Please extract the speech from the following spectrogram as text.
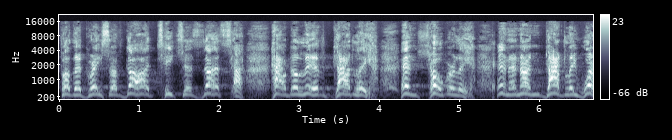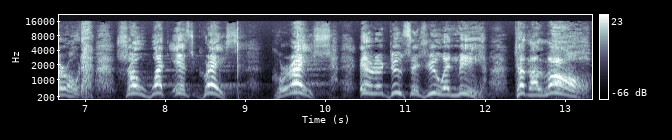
For the grace of God teaches us how to live godly and soberly in an ungodly world. So, what is grace? Grace introduces you and me to the law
